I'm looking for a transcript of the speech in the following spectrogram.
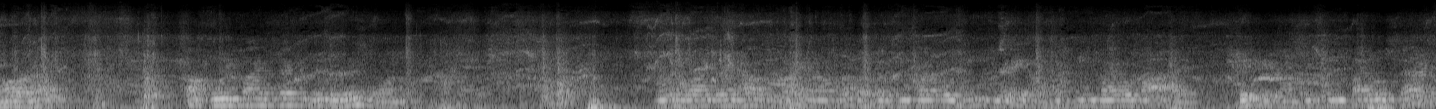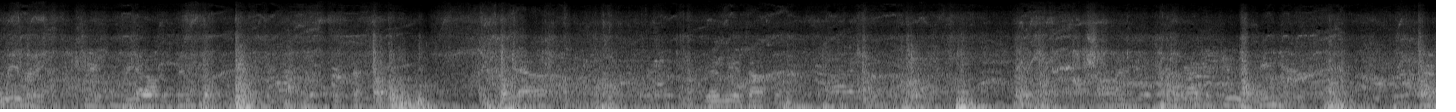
All right. About 45 seconds into this one. Looking like right now, it's Ryan on front, 17514, Gray on 16505, Baker on 16507. re-rate. We got all the Yeah. Gonna be a tough one. We got the two seniors. Got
